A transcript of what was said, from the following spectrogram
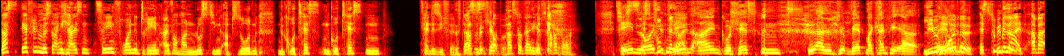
Das, der Film müsste eigentlich heißen, zehn Freunde drehen einfach mal einen lustigen, absurden, eine grotesken, grotesken Fantasy-Film. Das, passt, ist ja, top. passt doch gar nicht aufs Mit- Cover. Zehn es Leute tut mir drehen leid. einen grotesken. also du- werd mal kein PR. Liebe Nee, nee, Freunde, nee. es tut bitte. mir leid, aber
